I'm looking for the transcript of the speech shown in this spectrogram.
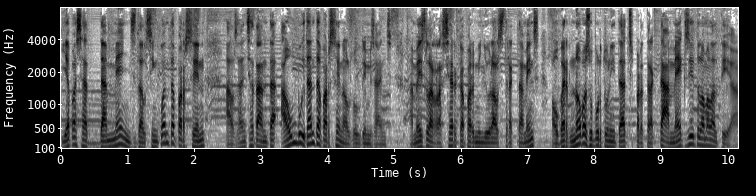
i ha passat de menys del 50% als anys 70 a un 80% els últims anys. A més, la recerca per millorar els tractaments ha obert noves oportunitats per tractar amb èxit la malaltia.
